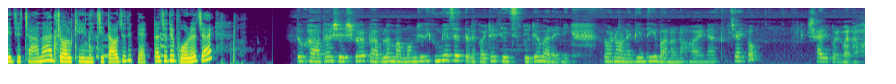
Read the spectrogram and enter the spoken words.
এই যে চানা আর জল খেয়ে নিচ্ছি, তাও যদি পেটটা যদি ভরে যায় তো খাওয়া দাওয়া শেষ করে ভাবলাম, মাম্মাম যদি ঘুমিয়ে আসে তাহলে কয়টা রিলস ভিডিও বানাইনি কারণ অনেক দিন থেকে বানানো হয় না। তো যাই হোক, শাড়ি পরে বানাবো।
